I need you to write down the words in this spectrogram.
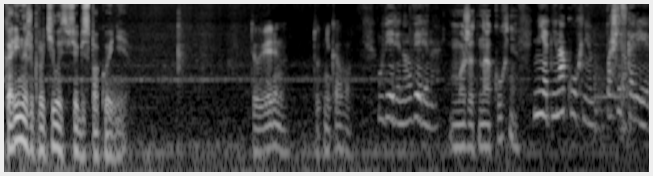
Карина же крутилась все беспокойнее. Ты уверена? Тут никого. Уверена, уверена. Может, на кухне? Нет, не на кухне. Пошли скорее.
